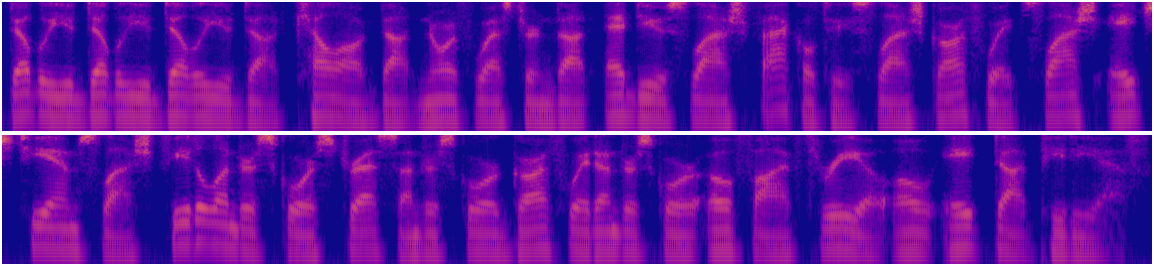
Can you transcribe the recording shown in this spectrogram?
www.kellogg.northwestern.edu faculty garthwaite htm fetal underscore stress underscore garthwaite underscore 053008.pdf.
